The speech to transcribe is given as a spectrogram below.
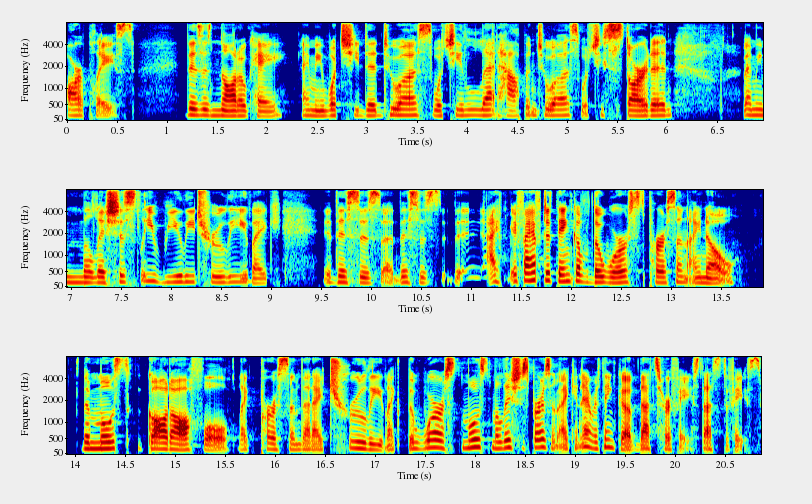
our place. This is not okay. I mean, what she did to us, what she let happen to us, what she started. I mean, maliciously, really, truly, like this is uh, this is. I, if I have to think of the worst person I know, the most god awful like person that I truly like the worst, most malicious person I can ever think of. That's her face. That's the face.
